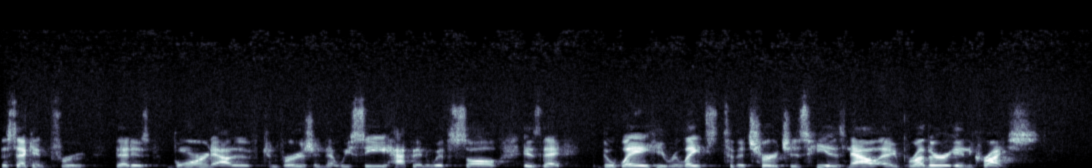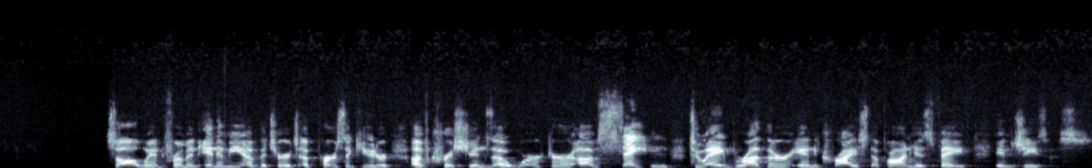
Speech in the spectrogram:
The second fruit that is born out of conversion that we see happen with Saul is that the way he relates to the church is he is now a brother in Christ. Saul went from an enemy of the church, a persecutor of Christians, a worker of Satan, to a brother in Christ upon his faith in Jesus.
